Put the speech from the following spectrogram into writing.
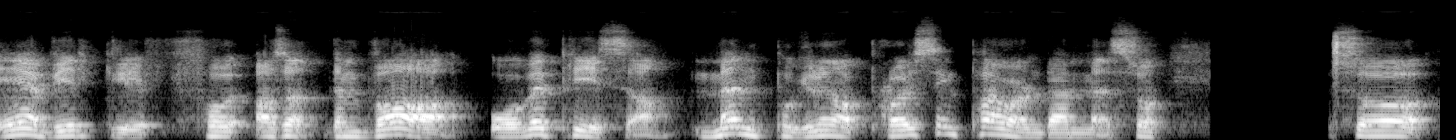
er virkelig for Altså, de var overprisa, men pga. pricing poweren deres, så, så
